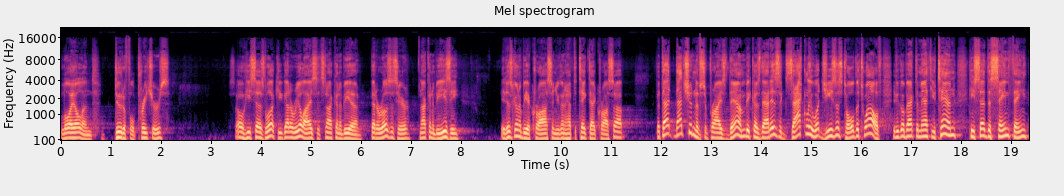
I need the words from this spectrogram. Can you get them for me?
loyal and dutiful preachers. So he says, look, you got to realize it's not going to be a bed of roses here. Not going to be easy. It is going to be a cross and you're going to have to take that cross up. But that, that shouldn't have surprised them because that is exactly what Jesus told the 12. If you go back to Matthew 10, he said the same thing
